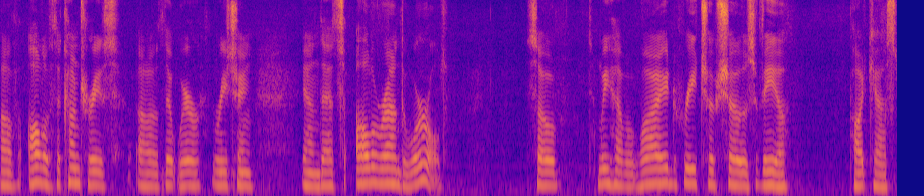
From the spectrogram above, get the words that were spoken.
of all of the countries uh, that we're reaching, and that's all around the world. So we have a wide reach of shows via podcast.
